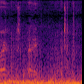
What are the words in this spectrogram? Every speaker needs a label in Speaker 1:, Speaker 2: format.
Speaker 1: Wednesday.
